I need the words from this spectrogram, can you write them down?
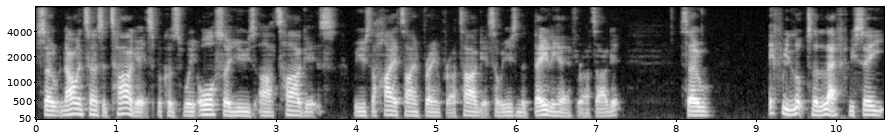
So now in terms of targets, because we also use our targets, we use the higher time frame for our target. So we're using the daily here for our target. So if we look to the left, we see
